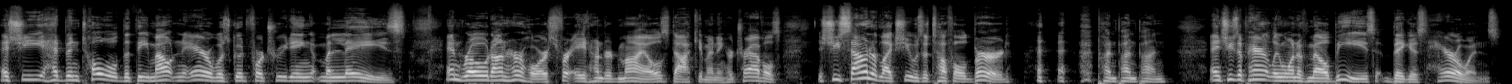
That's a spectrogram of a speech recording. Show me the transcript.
as she had been told that the mountain air was good for treating malaise, and rode on her horse for 800 miles, documenting her travels. She sounded like she was a tough old bird. pun, pun, pun. And she's apparently one of Mel B's biggest heroines.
